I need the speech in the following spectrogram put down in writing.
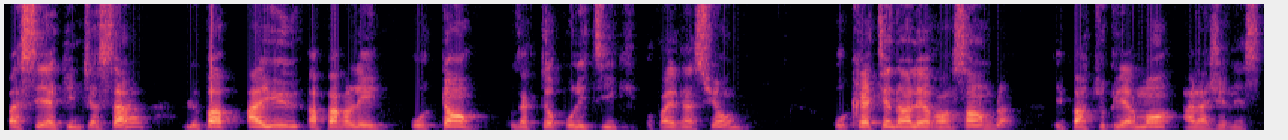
passés à Kinshasa, le pape a eu à parler autant aux acteurs politiques au Palais des Nations, aux chrétiens dans leur ensemble et particulièrement à la jeunesse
